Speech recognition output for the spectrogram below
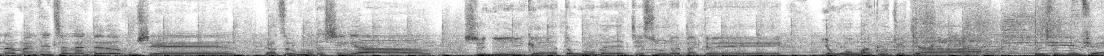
那漫天灿烂的弧线，飘着我的信仰。十年一个，动物们结束了排队，用我顽固倔强，挥手人圈，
